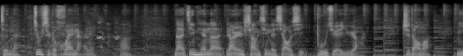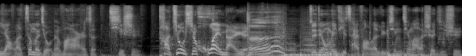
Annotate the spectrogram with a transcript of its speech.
真的就是个坏男人啊！那今天呢，让人伤心的消息不绝于耳，知道吗？你养了这么久的蛙儿子，其实。他就是坏男人。最近，我媒体采访了旅行青蛙的设计师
